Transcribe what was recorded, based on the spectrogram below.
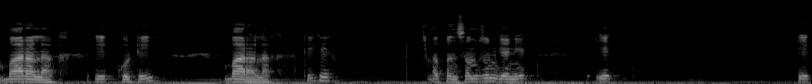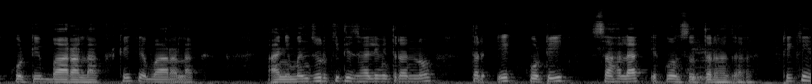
बारा लाख एक कोटी बारा लाख. ठीक आहे? आपण समजून घ्या नीट. एक एक कोटी बारा लाख. ठीक आहे? बारा लाख. आणि मंजूर किती झाले मित्रांनो? तर एक कोटी सहा लाख एकोणसत्तर हजार. ठीक आहे?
